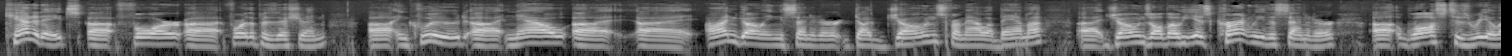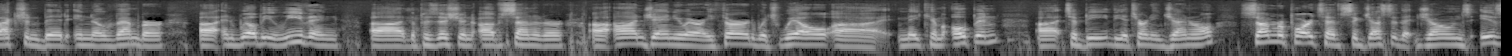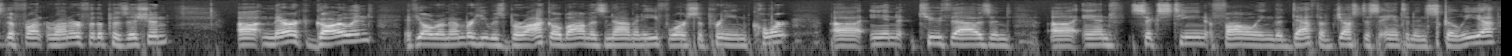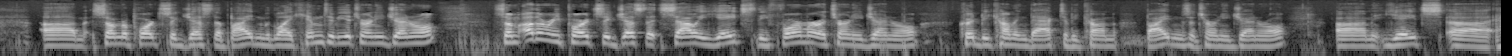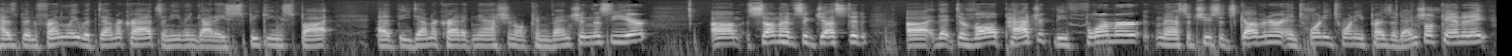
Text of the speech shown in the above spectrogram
candidates for for the position uh, include uh, now uh, uh, ongoing Senator Doug Jones from Alabama. Uh, Jones, although he is currently the senator, uh, lost his reelection bid in November and will be leaving the position of senator on January 3rd, which will make him open to be the attorney general. Some reports have suggested that Jones is the front runner for the position. Uh, Merrick Garland, if you'll remember, he was Barack Obama's nominee for Supreme Court uh, in 2016 following the death of Justice Antonin Scalia. Um, some reports suggest that Biden would like him to be Attorney General. Some other reports suggest that Sally Yates, the former Attorney General, could be coming back to become Biden's Attorney General. Um, Yates uh, has been friendly with Democrats and even got a speaking spot at the Democratic National Convention this year. Um, some have suggested uh, that Deval Patrick, the former Massachusetts governor and 2020 presidential candidate,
